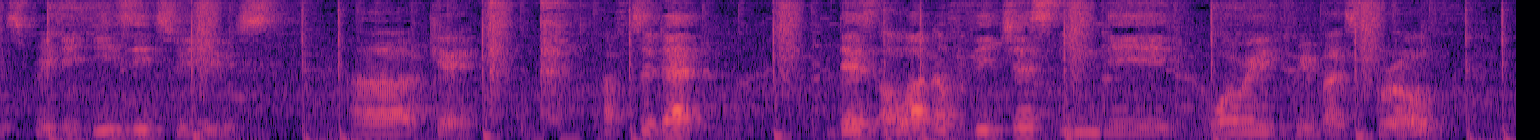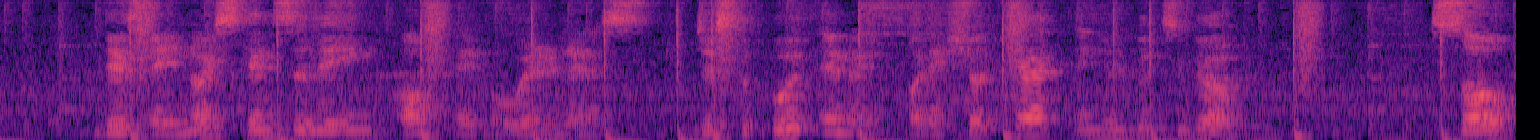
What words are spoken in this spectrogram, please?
It's pretty easy to use. Uh, okay, after that, there's a lot of features in the Huawei FreeBuds Pro. There's a noise cancelling, of an awareness. Just to put an, on a shortcut and you're good to go. So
